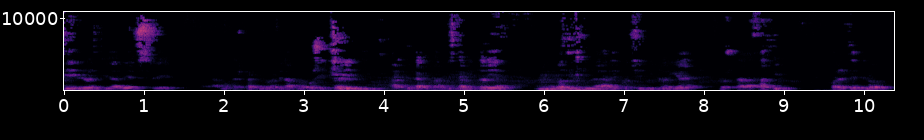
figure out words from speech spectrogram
Sí, las ciudades, eh, algunas particularidades a propósito, sí. lista Victoria. Entonces, circular el coche Victoria no está fácil. Por el centro,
